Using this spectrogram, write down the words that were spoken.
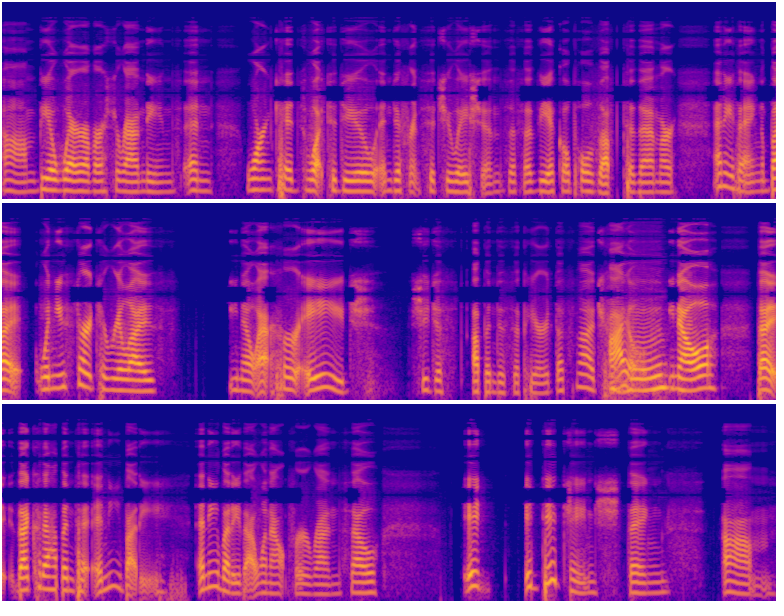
um be aware of our surroundings and warn kids what to do in different situations if a vehicle pulls up to them or anything. But when you start to realize, you know, at her age, she just up and disappeared. That's not a child, Mhm. you know. That that could happen to anybody, anybody that went out for a run. So it it did change things um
